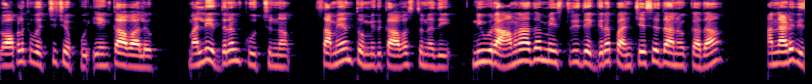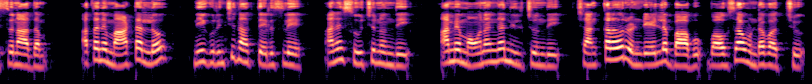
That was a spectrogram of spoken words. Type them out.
లోపలికి వచ్చి చెప్పు ఏం కావాలో. మళ్ళీ ఇద్దరం కూర్చున్నాం. సమయం తొమ్మిది కావస్తున్నది. నీవు రామనాథం మేస్త్రి దగ్గర పనిచేసేదాను కదా? అన్నాడు విశ్వనాథం. అతని మాటల్లో నీ గురించి నాకు తెలుసులే అనే సూచనుంది. ఆమె మౌనంగా నిల్చుంది. చంకలో రెండేళ్ళ బాబు. బహుశా ఉండవచ్చు.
